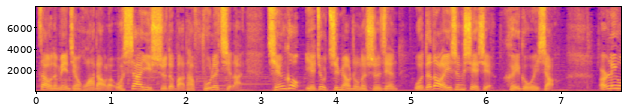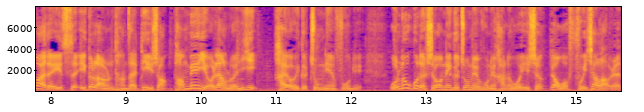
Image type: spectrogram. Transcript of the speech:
在我的面前滑倒了，我下意识的把她扶了起来，前后也就几秒钟的时间，我得到了一声谢谢和一个微笑。而另外的一次，一个老人躺在地上，旁边有一辆轮椅，还有一个中年妇女。我路过的时候，那个中年妇女喊了我一声，让我扶一下老人。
